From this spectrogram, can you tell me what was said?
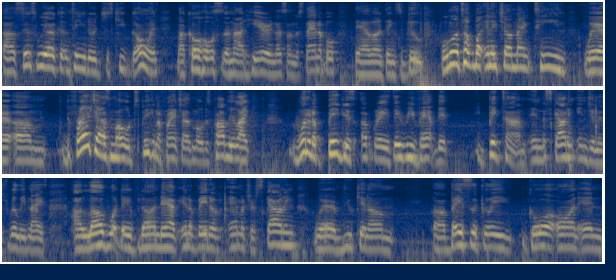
uh, since we are continue to just keep going, my co-hosts are not here, and that's understandable. They have other things to do. But we're going to talk about NHL 19, where um, the franchise mode. Speaking of franchise mode, is probably like one of the biggest upgrades. They revamped it big time, and the scouting engine is really nice. I love what they've done. They have innovative amateur scouting where you can um uh, basically go on and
